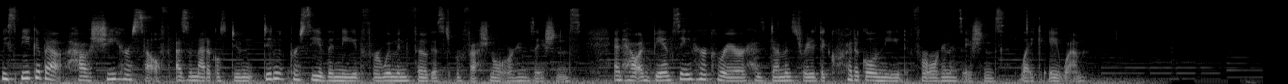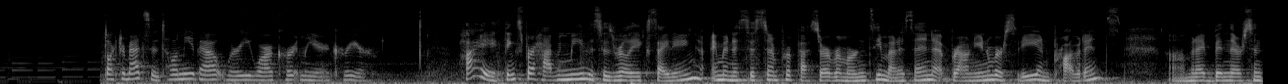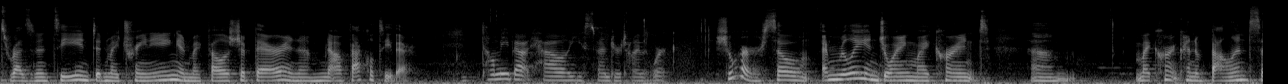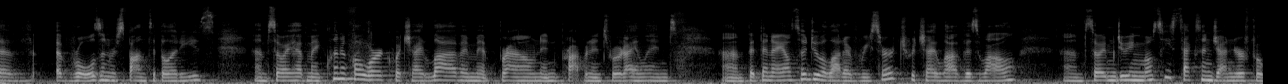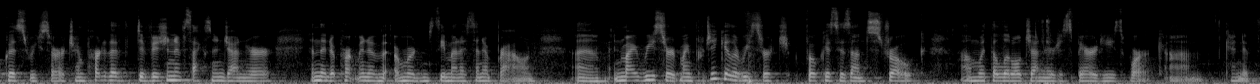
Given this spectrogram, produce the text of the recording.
We speak about how she herself, as a medical student, didn't perceive the need for women focused professional organizations, and how advancing her career has demonstrated the critical need for organizations like AWEM. Dr. Madsen, tell me about where you are currently in your career. Hi, thanks for having me. This is really exciting. I'm an assistant professor of emergency medicine at Brown University in Providence. Um, and I've been there since residency and did my training and my fellowship there, and I'm now faculty there. Tell me about how you spend your time at work. Sure. So I'm really enjoying my current um, my current kind of balance of, of roles and responsibilities. Um, so I have my clinical work, which I love. I'm at Brown in Providence, Rhode Island. Um, but then I also do a lot of research, which I love as well. Um, so I'm doing mostly sex and gender focused research. I'm part of the Division of Sex and Gender in the Department of Emergency Medicine at Brown. Um, and my research, my particular research focus is on stroke um, with a little gender disparities work um, kind of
